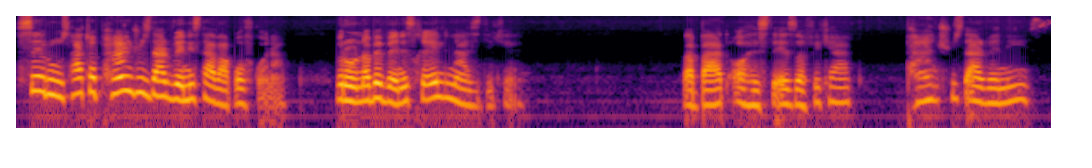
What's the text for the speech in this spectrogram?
سه روز حتی پنج روز در ونیز توقف کنم. ورونا به ونیز خیلی نزدیکه. و بعد آهسته اضافه کرد پنج روز در ونیز.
